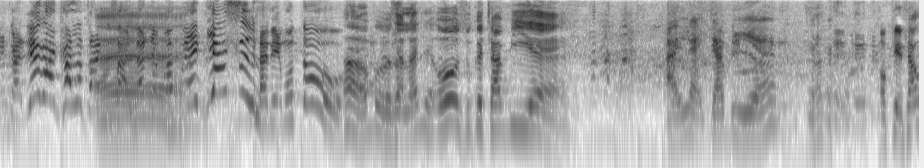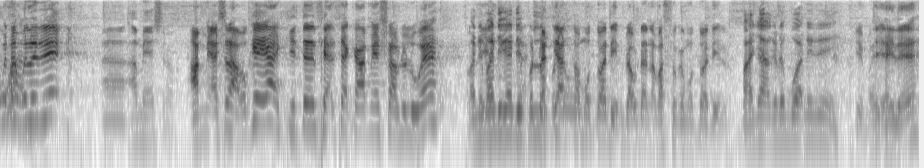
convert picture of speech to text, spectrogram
jangan kalau tak ada Ah. salah. Nak buat apa? Eh, biasalah naik motor. Ha, apa masalahnya? Oh, suka cabi eh. I like cabi ya. Okey, siapa nama dia? Amir Ashraf. Amir Ashraf. Okey kan? Kita siap-siapkan Amir Ashraf dulu eh. Mandi-mandikan dia, peluk- Nanti hantar motor adik. Budak-budak nak basuhkan motor adik tu. Banyak kena buat ni ni. Okey, baik Aida eh.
